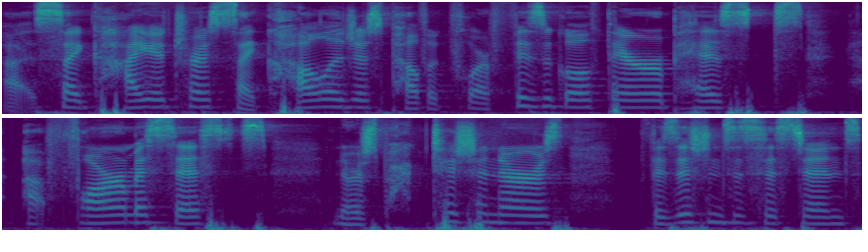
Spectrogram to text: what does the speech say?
uh, psychiatrists, psychologists, pelvic floor physical therapists, uh, pharmacists, nurse practitioners, physician's assistants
